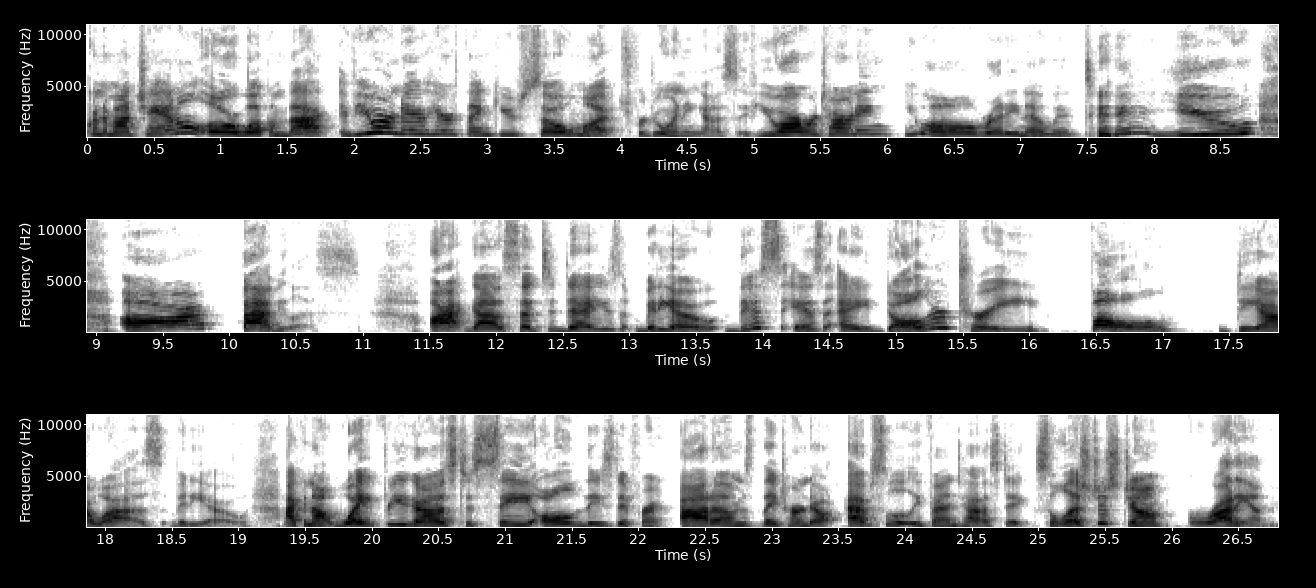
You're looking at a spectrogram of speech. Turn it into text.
welcome to my channel or welcome back. If you are new here, thank you so much for joining us. If you are returning, you already know it. you are fabulous. All right, guys, so today's video, this is a Dollar Tree fall DIYs video. I cannot wait for you guys to see all of these different items. They turned out absolutely fantastic. So let's just jump right in.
